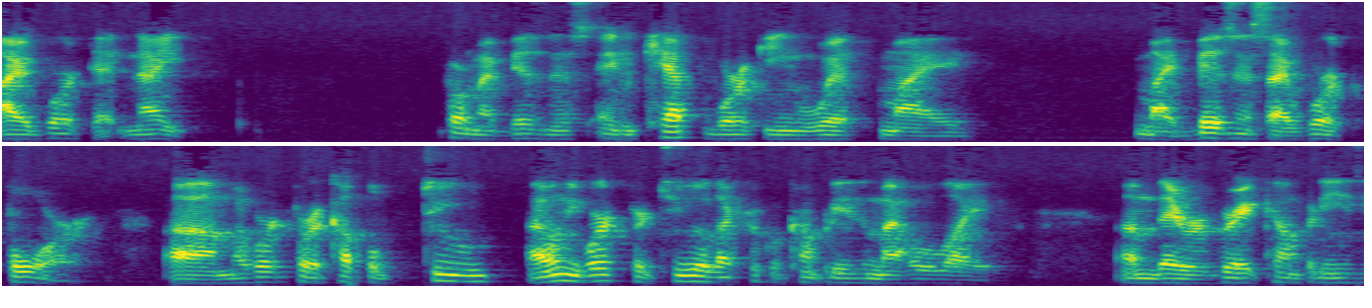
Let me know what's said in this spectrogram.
I worked at night for my business and kept working with my my business I worked for. Um, I worked for a couple two. I only worked for two electrical companies in my whole life. Um, they were great companies.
